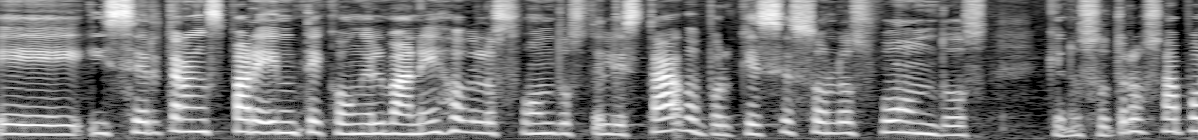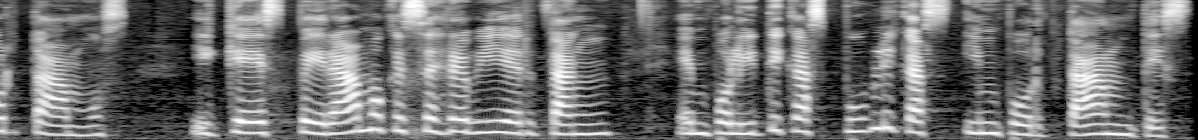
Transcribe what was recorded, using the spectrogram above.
eh, y ser transparente con el manejo de los fondos del Estado, porque esos son los fondos que nosotros aportamos y que esperamos que se reviertan en políticas públicas importantes,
